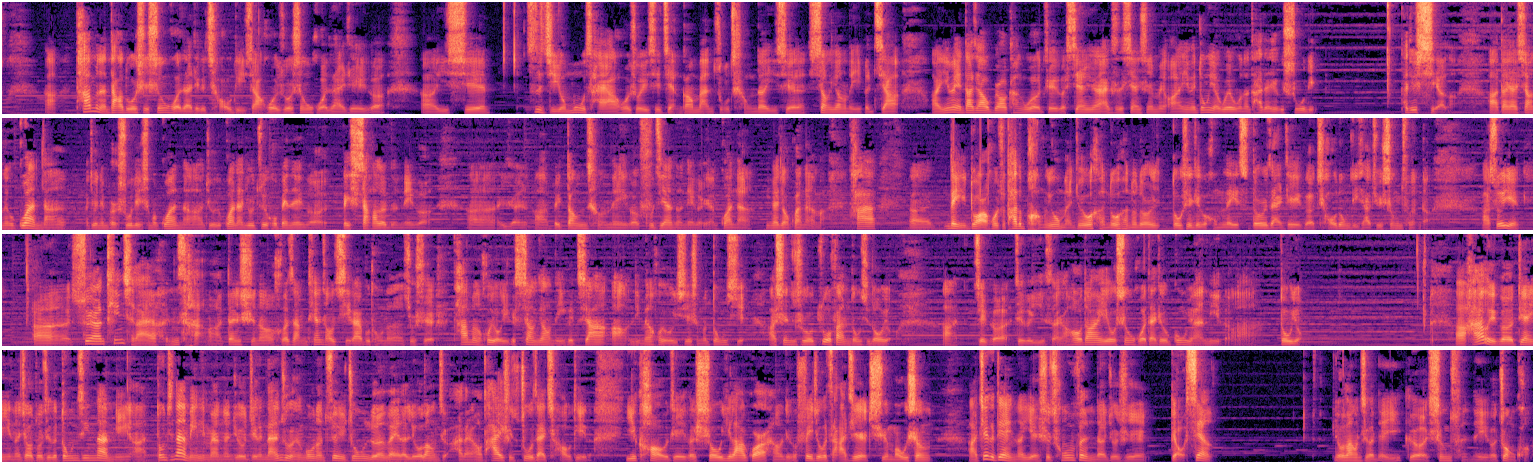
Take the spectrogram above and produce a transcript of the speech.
啊，他们呢大多是生活在这个桥底下，或者说生活在这个呃一些自己用木材啊，或者说一些简钢板组成的一些像样的一个家啊。因为大家我不知道看过这个《嫌疑人 X 的现身》没有啊？因为东野圭吾呢，他在这个书里。他就写了啊，大家像那个冠男，就那本书里什么冠男啊，就是冠男，就是最后被那个被杀了的那个呃人啊，被当成那个附奸的那个人，冠南应该叫冠南吧？他呃那一段或者说他的朋友们，就有很多很多都是都是这个 homeless，都是在这个桥洞底下去生存的啊，所以。呃，虽然听起来很惨啊，但是呢，和咱们天朝乞丐不同的呢，就是他们会有一个像样的一个家啊，里面会有一些什么东西啊，甚至说做饭的东西都有，啊，这个这个意思。然后当然也有生活在这个公园里的啊，都有。啊，还有一个电影呢，叫做这个《东京难民》啊，《东京难民》里面呢，就这个男主人公呢，最终沦为了流浪者啊，然后他也是住在桥底的，依靠这个收易拉罐还有这个废旧杂志去谋生，啊，这个电影呢，也是充分的，就是表现了流浪者的一个生存的一个状况，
